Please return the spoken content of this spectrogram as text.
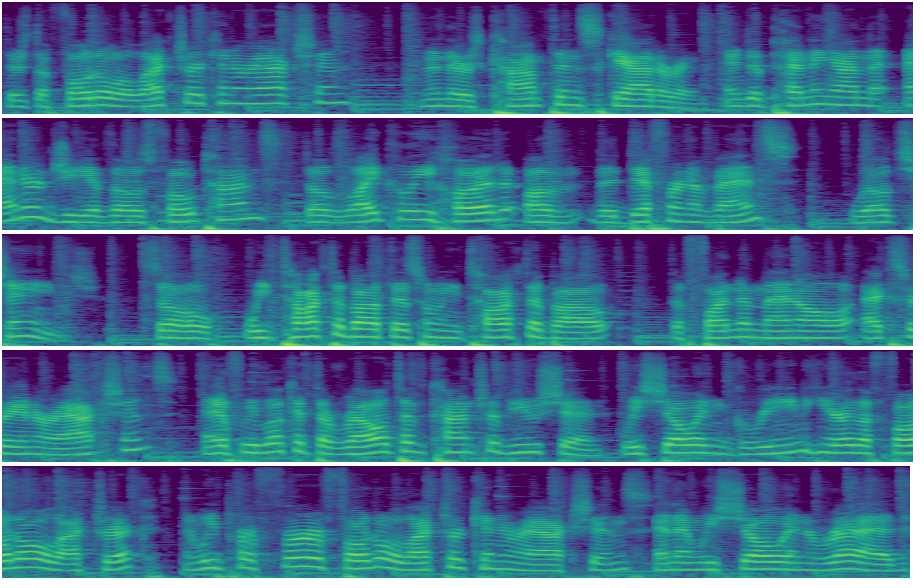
There's the photoelectric interaction, and then there's Compton scattering. And depending on the energy of those photons, the likelihood of the different events will change. So we talked about this when we talked about the fundamental X-ray interactions. And if we look at the relative contribution, we show in green here the photoelectric, and we prefer photoelectric interactions. And then we show in red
